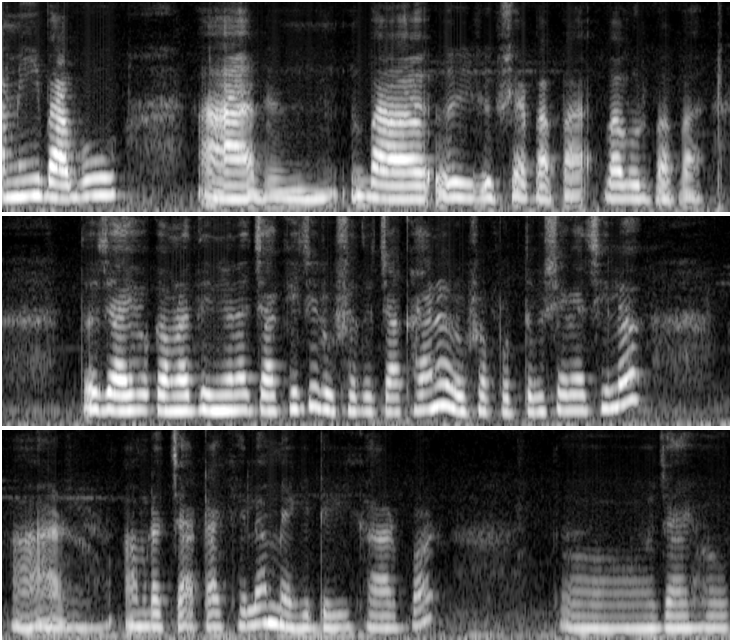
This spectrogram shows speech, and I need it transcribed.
আমি, বাবু আর বা, ওই রূপসার পাপা, বাবুর পাপা। তো যাই হোক, আমরা তিনজনে চা খেয়েছি। রূপসা তো চা খায় না, রূপসা পড়তে বসে গেছিল। আর আমরা চাটা খেলাম, ম্যাগি ট্যাগি খাওয়ার পর। তো যাই হোক,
